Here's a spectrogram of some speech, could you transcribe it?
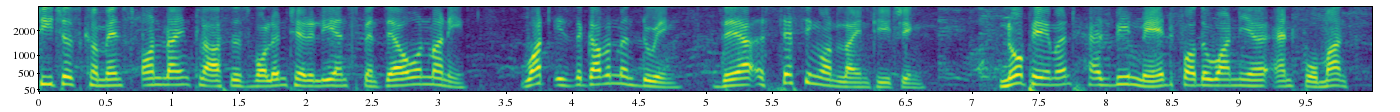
Teachers commenced online classes voluntarily and spent their own money. What is the government doing? They are assessing online teaching. No payment has been made for the one year and four months.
